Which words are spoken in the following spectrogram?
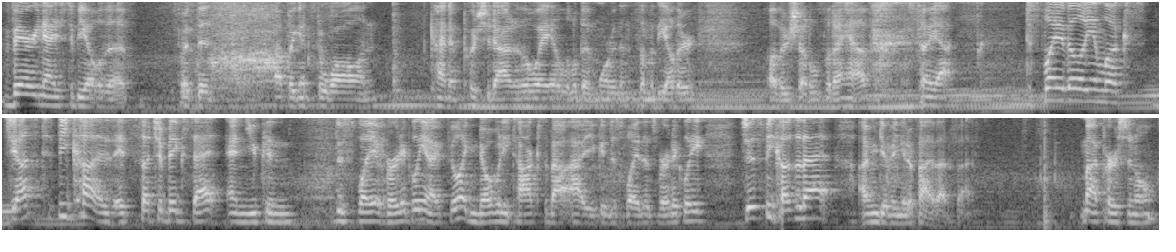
very nice to be able to put this up against a wall and kind of push it out of the way a little bit more than some of the other other shuttles that I have. so yeah, displayability and looks just because it's such a big set and you can display it vertically and I feel like nobody talks about how you can display this vertically. Just because of that, I'm giving it a 5 out of 5. My personal,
